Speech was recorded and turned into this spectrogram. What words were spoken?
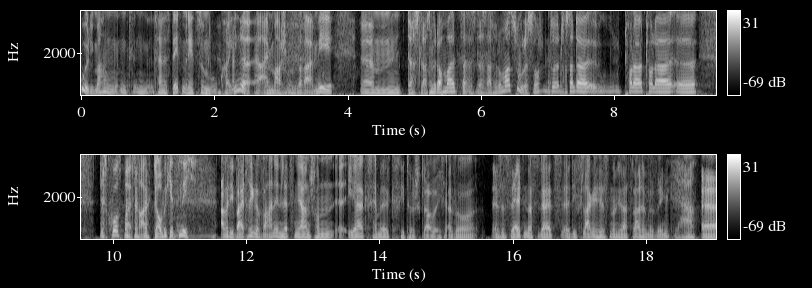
cool, die machen ein, ein kleines Statement hier zum Ukraine-Einmarsch unserer Armee. Ähm, das lassen wir doch mal, das, das lassen wir doch mal zu. Das ist doch ein interessanter, äh, toller, toller äh, Diskursbeitrag. Glaube ich jetzt nicht. Aber die Beiträge waren in den letzten Jahren schon äh, eher Kreml-kritisch, glaube ich. Also es ist selten, dass die da jetzt äh, die Flagge hissen und die Nationalhymne singen. Ja. Äh,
